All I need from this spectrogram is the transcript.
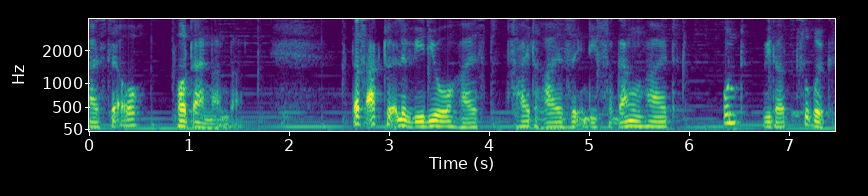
heißt er auch Poteinander. Das aktuelle Video heißt Zeitreise in die Vergangenheit und wieder zurück.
